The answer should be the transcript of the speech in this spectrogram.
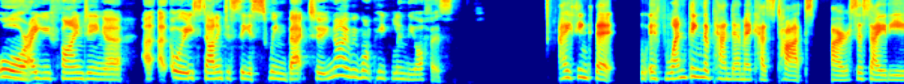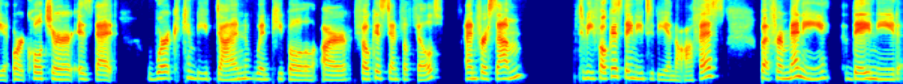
Or mm-hmm. are you finding a, a, or are you starting to see a swing back to, no, we want people in the office? I think that if one thing the pandemic has taught our society or culture is that work can be done when people are focused and fulfilled. And for some to be focused, they need to be in the office. But for many, they need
